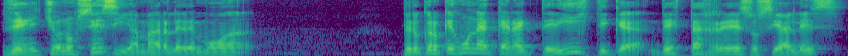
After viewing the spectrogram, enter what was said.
De hecho, no sé si llamarle de moda. Pero creo que es una característica de estas redes sociales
